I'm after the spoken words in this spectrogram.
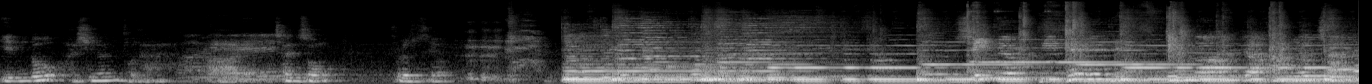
인도하시는 도다. 아멘 찬송 들어주세요. 빛에 눈먼 자 강력차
